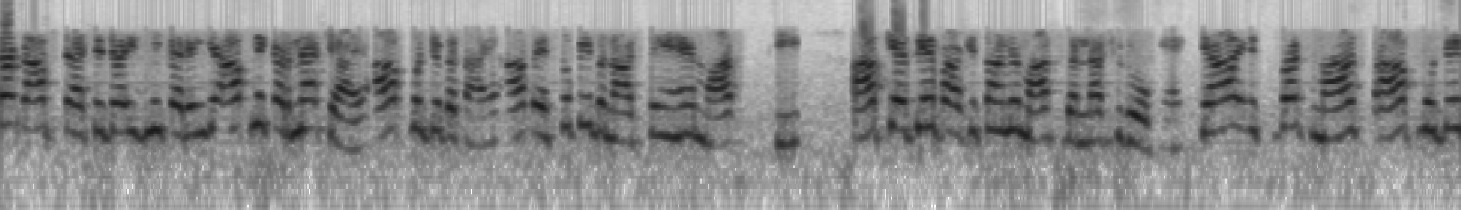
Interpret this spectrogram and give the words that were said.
तक आप स्ट्रेटेजाइज नहीं करेंगे आपने करना क्या है? आप मुझे बताएँ आप एसओपी बनाते हैं मास्क की। आप कहते हैं पाकिस्तान में मास्क बनना शुरू हो गए क्या इस वक्त मास्क आप मुझे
